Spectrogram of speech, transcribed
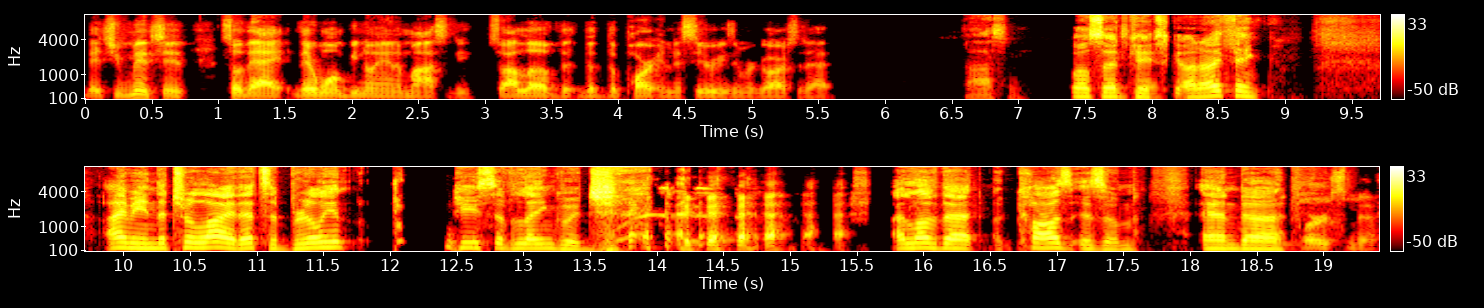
that you mentioned, so that there won't be no animosity. So I love the the, the part in the series in regards to that. Awesome. Well said, K Scott. I think, I mean, the Trelai, that's a brilliant piece of language. I love that causeism. And uh wordsmith.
